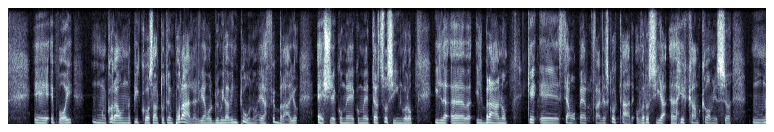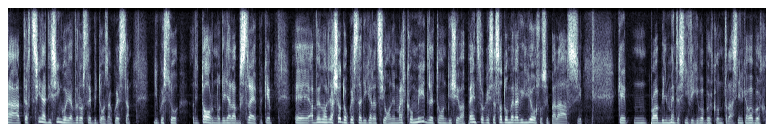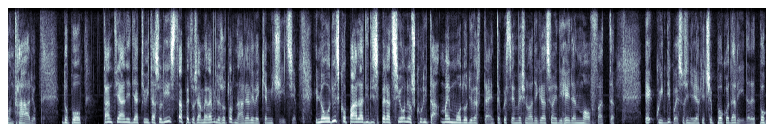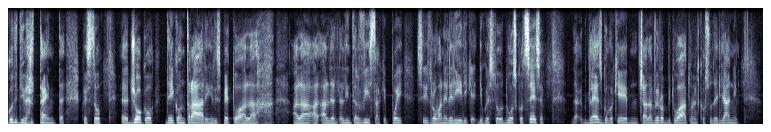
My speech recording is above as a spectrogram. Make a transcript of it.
e, e poi ancora un piccolo salto temporale, arriviamo al 2021 e a febbraio esce come, come terzo singolo il, eh, il brano che eh, stiamo per farvi ascoltare, ovvero sia eh, Here Come Comics, una terzina di singoli davvero strepitosa questa di questo ritorno degli Arab Strap che eh, avevano rilasciato questa dichiarazione. Malcolm Middleton diceva penso che sia stato meraviglioso separarsi che mh, probabilmente significa proprio, il contra- significa proprio il contrario. Dopo tanti anni di attività solista, penso sia meraviglioso tornare alle vecchie amicizie. Il nuovo disco parla di disperazione e oscurità, ma in modo divertente. Questa è invece una dichiarazione di Hayden Moffat e quindi questo significa che c'è poco da ridere, poco di divertente. Questo eh, gioco dei contrari rispetto alla, alla, all'intervista che poi si ritrova nelle liriche di questo duo scozzese, Glasgow, che ci ha davvero abituato nel corso degli anni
